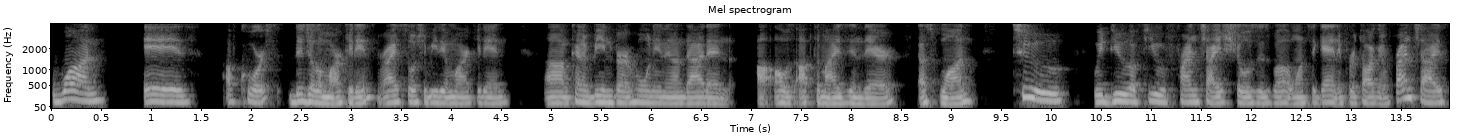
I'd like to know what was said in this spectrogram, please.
One is, of course, digital marketing, right? Social media marketing, um, kind of being very honing on that and always optimizing there. That's one. Two, we do a few franchise shows as well. Once again, if we're talking franchise,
